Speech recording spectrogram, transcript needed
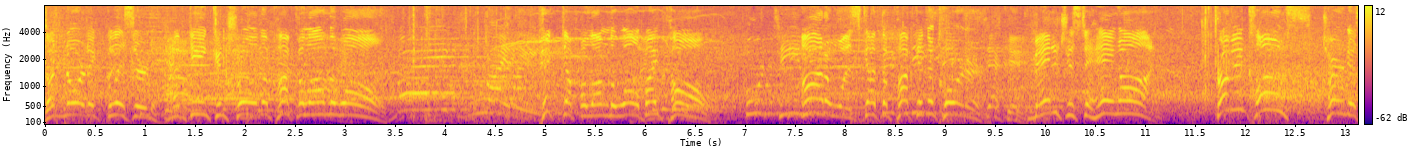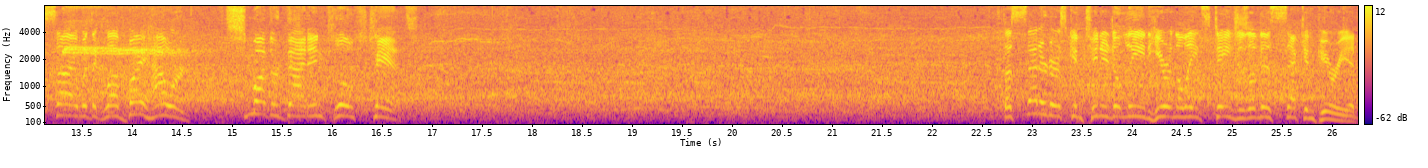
The Nordic Blizzard have gained control of the puck along the wall. Picked up along the wall by Paul. 14. Ottawa's got the puck in the corner. Manages to hang on. From in close. Turned aside with the glove by Howard. Smothered that in close chance. The Senators continue to lead here in the late stages of this second period.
